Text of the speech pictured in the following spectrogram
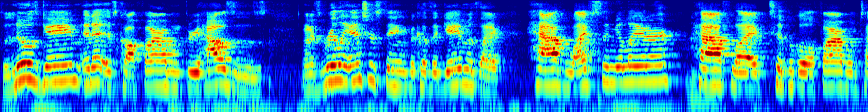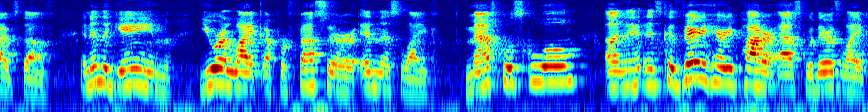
So the newest game in it is called Fire Emblem Three Houses, and it's really interesting because the game is like half life simulator, half like typical Fire Emblem type stuff. And in the game, you are like a professor in this like magical school, uh, and it's cause very Harry Potter esque, where there's like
